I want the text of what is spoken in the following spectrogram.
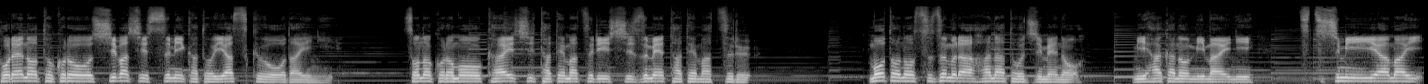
これのところをしばし住みかと安くお題にその衣を返し立て祭り沈め立て祭る。元の鈴村花と締めの三墓の見舞いに慎み病い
